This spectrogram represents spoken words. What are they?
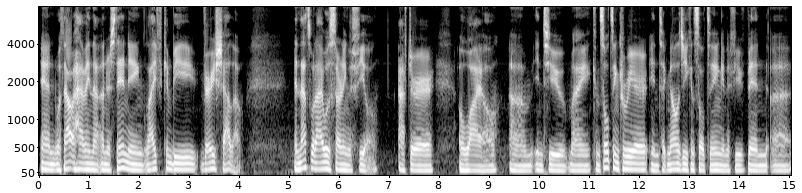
And without having that understanding, life can be very shallow. And that's what I was starting to feel after a while um, into my consulting career in technology consulting. And if you've been uh,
